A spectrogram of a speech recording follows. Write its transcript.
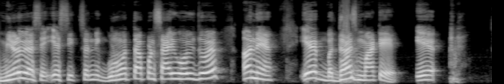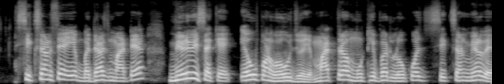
મેળવે છે, એ શિક્ષણની ગુણવત્તા પણ સારી હોવી જોઈએ અને એ બધા જ માટે એ શિક્ષણ છે એ બધા જ માટે મેળવી શકે એવું પણ હોવું જોઈએ. માત્ર મુઠ્ઠીભર લોકો જ શિક્ષણ મેળવે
